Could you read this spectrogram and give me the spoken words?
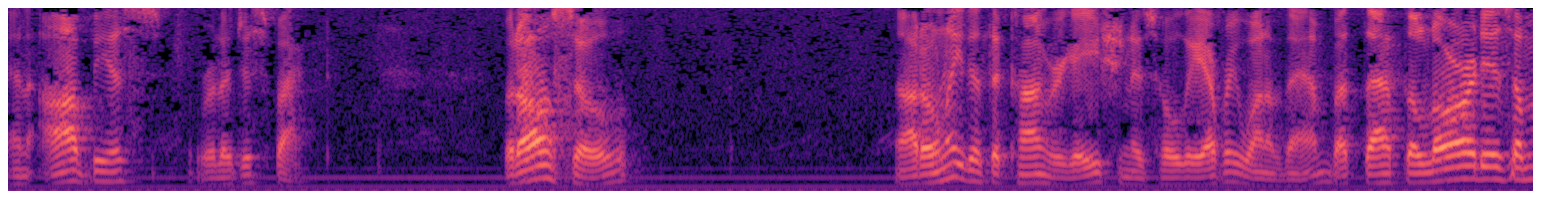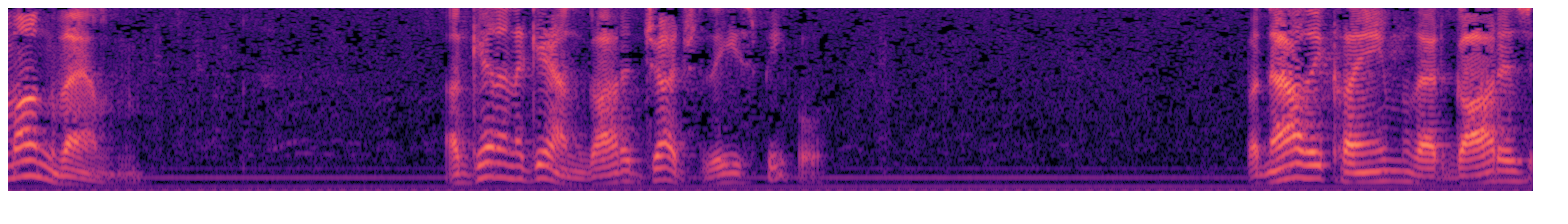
an obvious religious fact, but also not only that the congregation is holy, every one of them, but that the Lord is among them. Again and again, God had judged these people. But now they claim that God is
